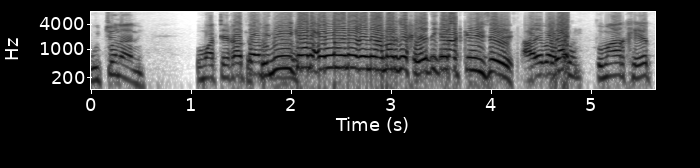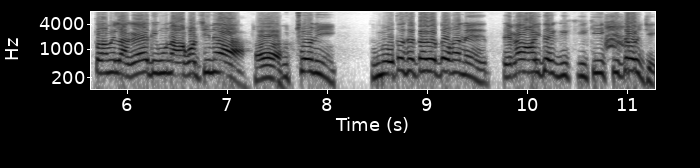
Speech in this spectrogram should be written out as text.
বুঝছ না নি? তোমার টেকা তো তুমি কেন অনলাইন কেন আমার যে খেতে কেন আটকে দিছে আরে বাবা তোমার ক্ষেত তো আমি লাগাই দিব না করছি না। বুঝছ নি? তুমি অত সেটা যেত ওখানে টেকা হইতে কি কি কি কিতা হইছে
